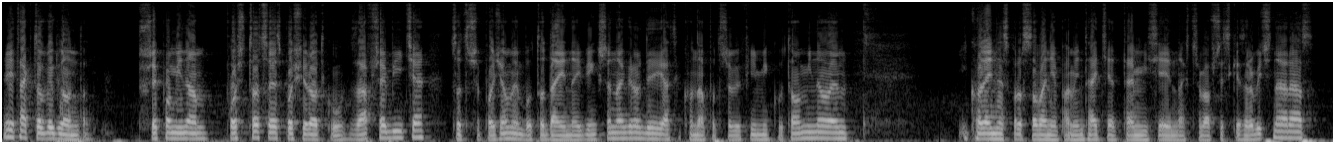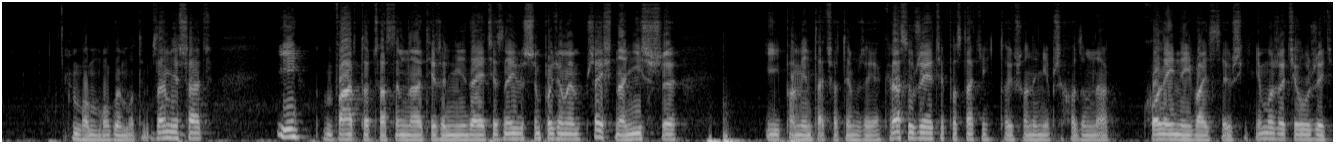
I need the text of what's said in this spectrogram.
No i tak to wygląda. Przypominam, po- to co jest po środku zawsze bijcie, co trzy poziomy, bo to daje największe nagrody, ja tylko na potrzeby filmiku to ominąłem. I kolejne sprostowanie, pamiętajcie, te misje jednak trzeba wszystkie zrobić na raz, bo mogłem o tym zamieszać. I warto czasem, nawet jeżeli nie dajecie z najwyższym poziomem, przejść na niższy i pamiętać o tym, że jak raz użyjecie postaci, to już one nie przechodzą na kolejnej walce, już ich nie możecie użyć.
